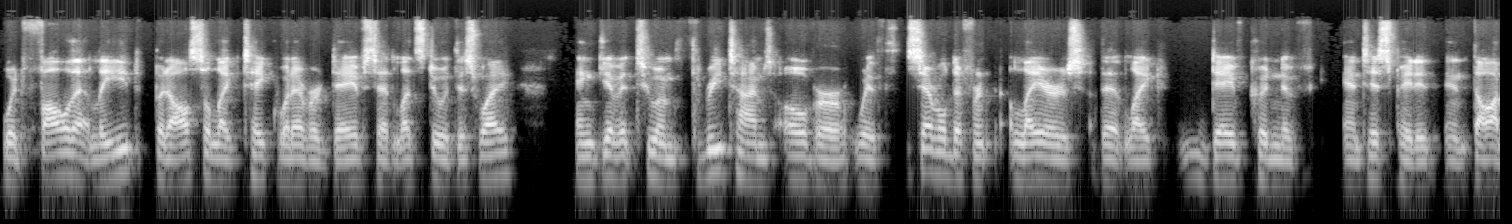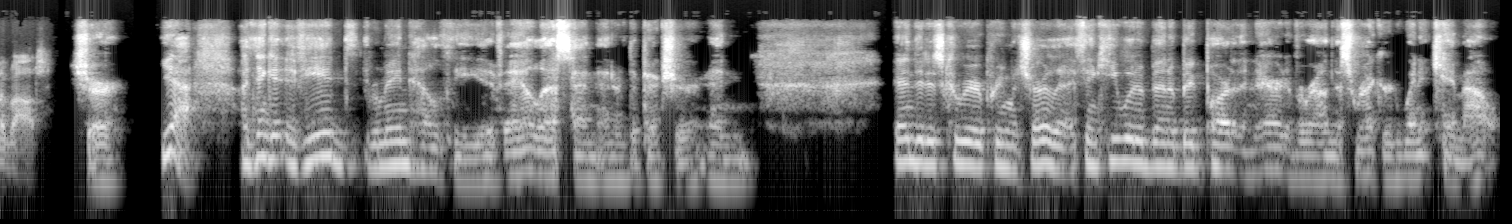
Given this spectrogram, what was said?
would follow that lead, but also like take whatever Dave said, let's do it this way and give it to him three times over with several different layers that like Dave couldn't have anticipated and thought about. Sure. Yeah. I think if he had remained healthy, if ALS hadn't entered the picture and ended his career prematurely, I think he would have been a big part of the narrative around this record when it came out.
